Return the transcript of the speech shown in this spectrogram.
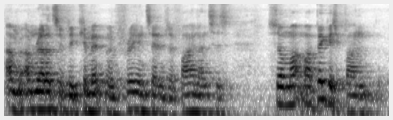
I'm, I'm relatively commitment free in terms of finances. So my, my biggest plan,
